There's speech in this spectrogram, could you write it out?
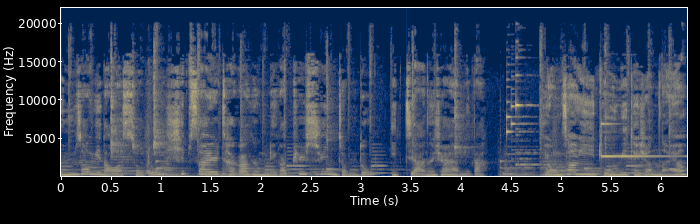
음성이 나왔어도 14일 자가격리가 필수인 점도 잊지 않으셔야 합니다. 영상이 도움이 되셨나요?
